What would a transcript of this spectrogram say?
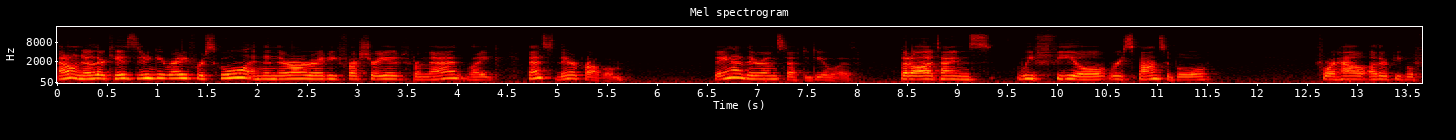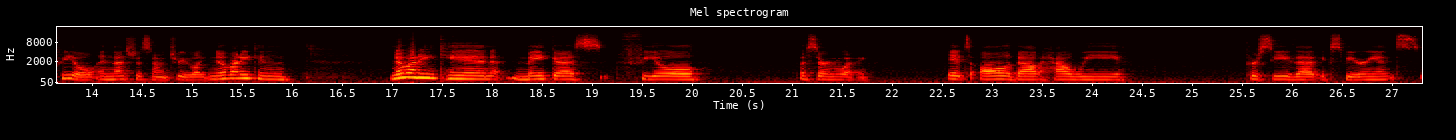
I don't know, their kids didn't get ready for school and then they're already frustrated from that, like that's their problem. They have their own stuff to deal with. But a lot of times we feel responsible for how other people feel and that's just not true. Like nobody can nobody can make us feel a certain way. It's all about how we perceive that experience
